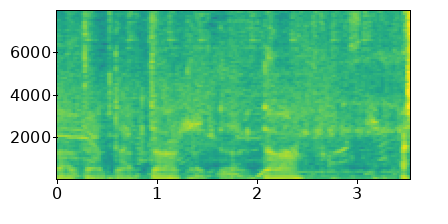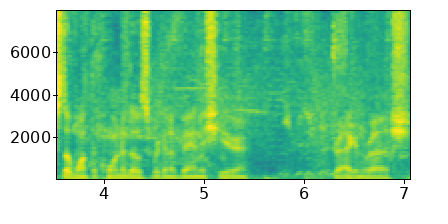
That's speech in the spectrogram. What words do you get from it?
Da, da, da, I still want the corner, though, so we're going to vanish here. Dragon Rush.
